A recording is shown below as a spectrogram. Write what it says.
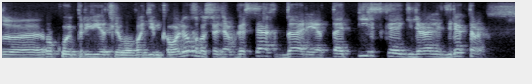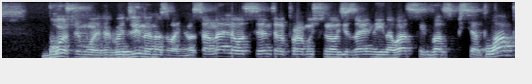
э, рукой приветливо Вадим Ковалев. Нас сегодня в гостях Дарья Топильская, генеральный директор Боже мой, какое длинное название. Национального центра промышленного дизайна и инноваций 2050 Lab.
